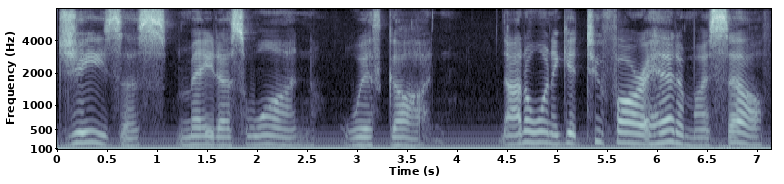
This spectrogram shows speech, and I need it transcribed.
Jesus made us one with God. Now, I don't want to get too far ahead of myself,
